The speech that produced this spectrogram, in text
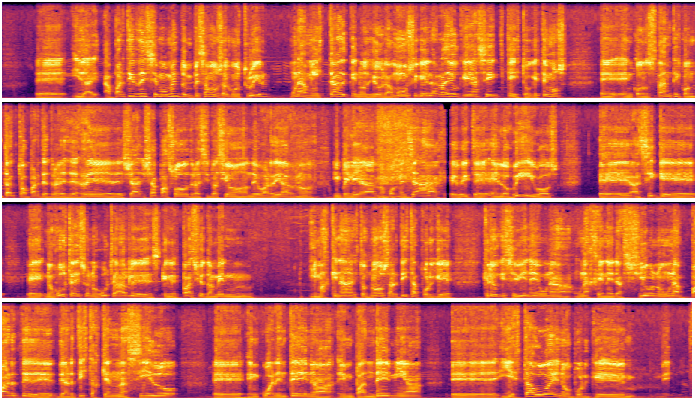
Y a, a partir de ese momento empezamos a construir una amistad que nos dio la música y la radio que hace que esto, que estemos eh, en constante contacto aparte a través de redes, ya, ya pasó otra situación de bardearnos y pelearnos por mensajes, viste, en los vivos. Eh, así que eh, nos gusta eso, nos gusta darles el espacio también y más que nada a estos nuevos artistas porque creo que se viene una, una generación o una parte de, artistas que han nacido en cuarentena, en pandemia, y está bueno porque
